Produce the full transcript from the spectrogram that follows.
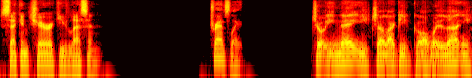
Second Cherokee lesson. Translate. cho ine i jalagi go.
